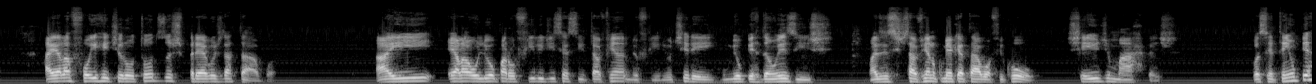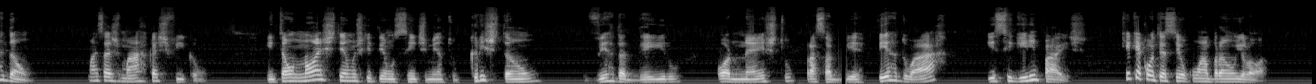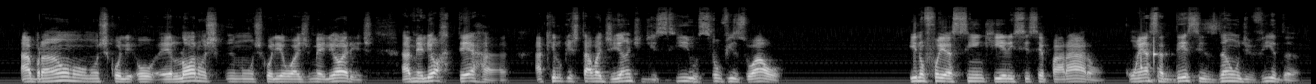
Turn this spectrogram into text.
Aí ela foi e retirou todos os pregos da tábua. Aí ela olhou para o filho e disse assim: Tá vendo, meu filho? Eu tirei, o meu perdão existe. Mas você está vendo como é que a tábua ficou? Cheio de marcas. Você tem o um perdão, mas as marcas ficam. Então nós temos que ter um sentimento cristão, verdadeiro, honesto para saber perdoar e seguir em paz. O que, que aconteceu com Abraão e Ló? Abraão não, não escolheu, é, Ló não, não escolheu as melhores, a melhor terra, aquilo que estava diante de si, o seu visual. E não foi assim que eles se separaram, com essa decisão de vida?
